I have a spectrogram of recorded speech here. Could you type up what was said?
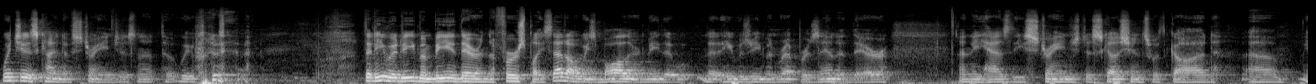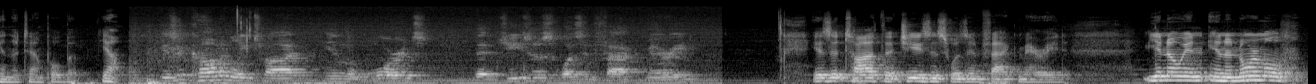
which is kind of strange, isn't it? That we would. that he would even be there in the first place. That always bothered me that, that he was even represented there. And he has these strange discussions with God um, in the temple. But yeah. Is it commonly taught in the wards that Jesus was in fact married? Is it taught that Jesus was in fact married? You know, in, in a normal,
